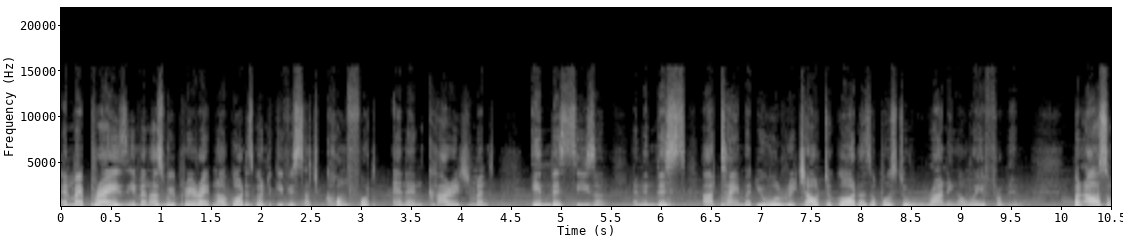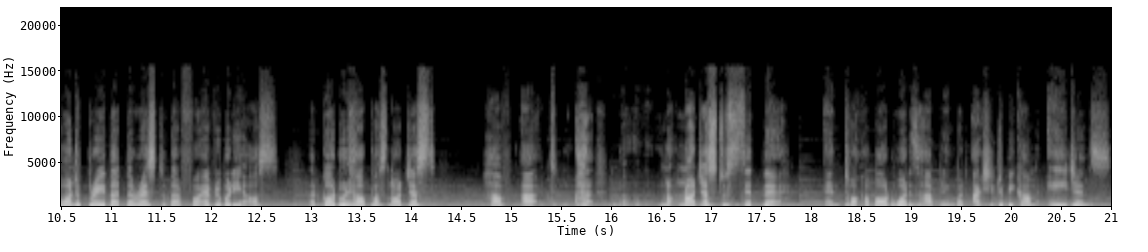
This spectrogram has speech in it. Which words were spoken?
And my prayer is, even as we pray right now, God is going to give you such comfort and encouragement in this season and in this uh, time that you will reach out to God as opposed to running away from Him. But I also want to pray that the rest, that for everybody else, that God would help us not just have, uh, not, not just to sit there and talk about what is happening, but actually to become agents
